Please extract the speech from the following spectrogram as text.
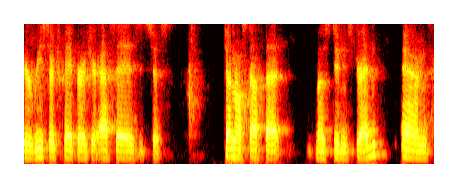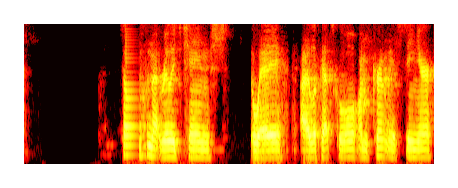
your research papers, your essays. It's just general stuff that most students dread. And something that really changed the way I look at school. I'm currently a senior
